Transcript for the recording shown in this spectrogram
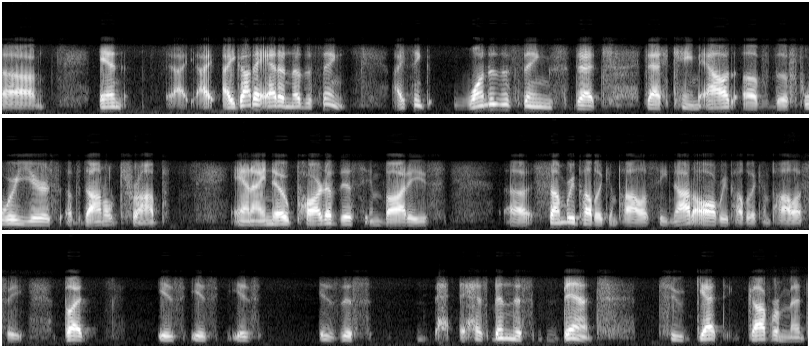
Um, and I, I, I got to add another thing. I think one of the things that that came out of the four years of Donald Trump, and I know part of this embodies uh, some Republican policy, not all Republican policy, but is is is is this has been this bent to get government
